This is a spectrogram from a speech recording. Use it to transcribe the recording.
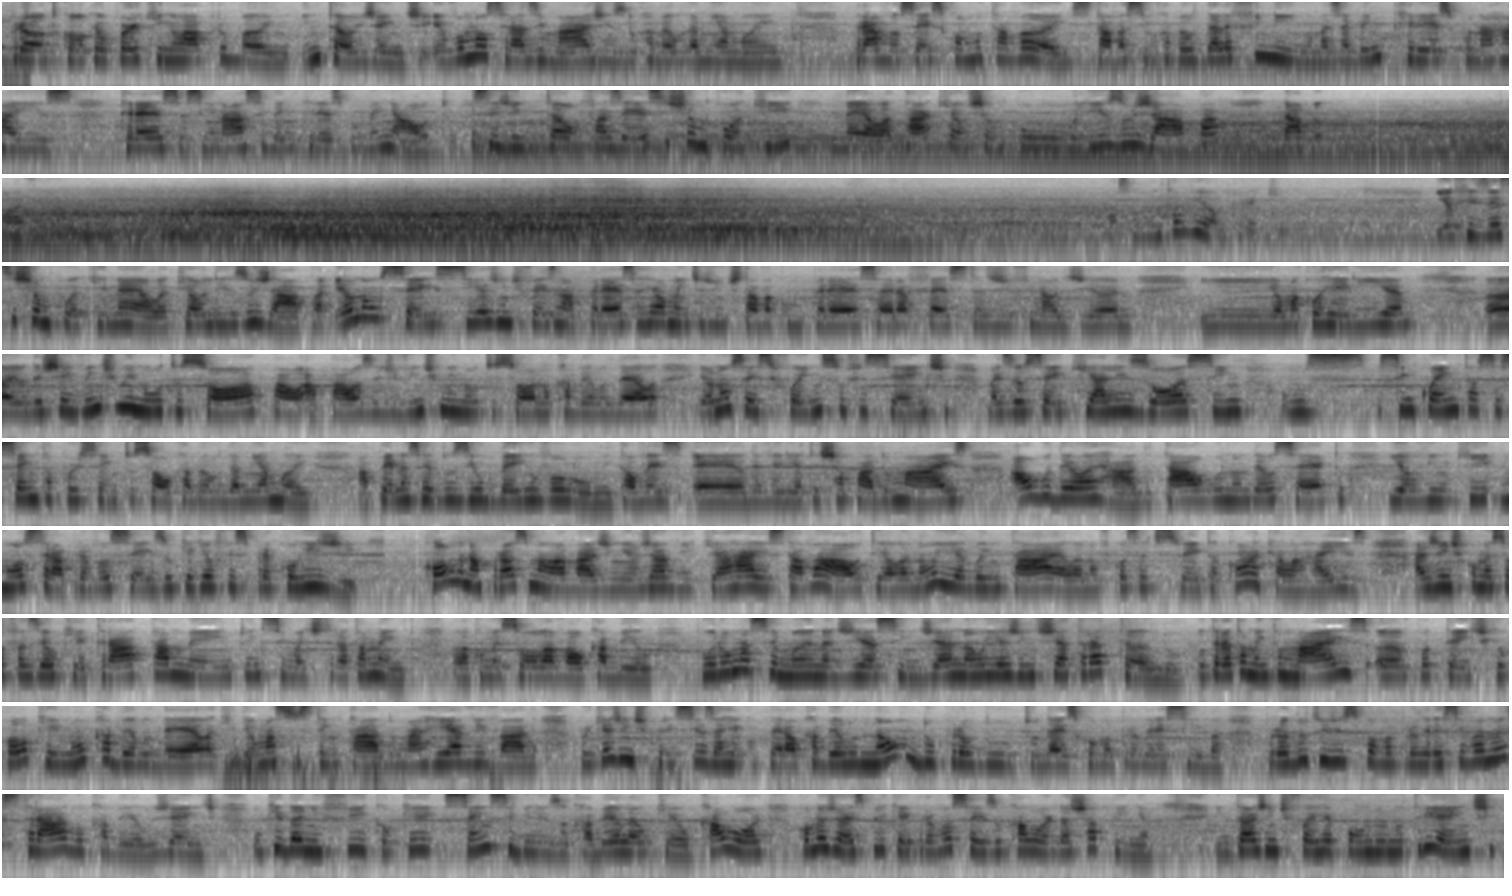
Pronto, coloquei o porquinho lá pro banho. Então, gente, eu vou mostrar as imagens do cabelo da minha mãe pra vocês como tava antes. Tava assim, o cabelo dela é fininho, mas é bem crespo na raiz. Cresce assim, nasce bem crespo, bem alto. Decidi, então, fazer esse shampoo aqui nela, tá? Que é o shampoo liso japa da... Olha, Passa muito avião por aqui. E eu fiz esse shampoo aqui nela, que é o Liso Japa. Eu não sei se a gente fez na pressa, realmente a gente tava com pressa, era festas de final de ano e é uma correria. Uh, eu deixei 20 minutos só, a pausa de 20 minutos só no cabelo dela. Eu não sei se foi insuficiente, mas eu sei que alisou assim uns 50 a 60% só o cabelo da minha mãe. Apenas reduziu bem o volume. Talvez é, eu deveria ter chapado mais. Algo deu errado, tá? Algo não deu certo e eu vim aqui mostrar pra vocês o que, que eu fiz pra corrigir. Como na próxima lavagem eu já vi que a raiz estava alta e ela não ia aguentar, ela não ficou satisfeita com aquela raiz, a gente começou a fazer o que? Tratamento em cima de tratamento. Ela começou a lavar o cabelo por uma semana, dia sim, dia não, e a gente ia tratando. O tratamento mais uh, potente que eu coloquei no cabelo dela, que deu uma sustentada, uma reavivada, porque a gente precisa recuperar o cabelo não do produto da escova progressiva. Produto de escova progressiva não estraga o cabelo, gente. O que danifica o que sensibiliza o cabelo é o que? O calor, como eu já expliquei para vocês, o calor da chapinha. Então a gente foi repondo nutriente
